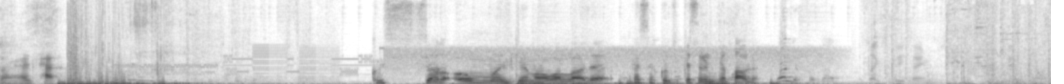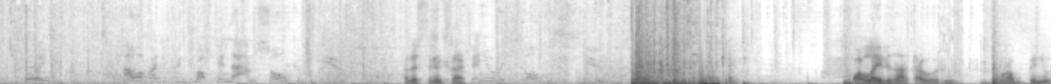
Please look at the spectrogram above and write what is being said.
راح اسحب كسر ام الكاميرا والله ده كسر كل شيء كسر يمكن طاوله in that? I'm so confused. هذا ستريم سنايب. والله ايدي صارت تعورني. ورب انه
